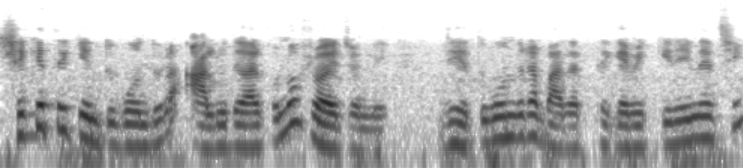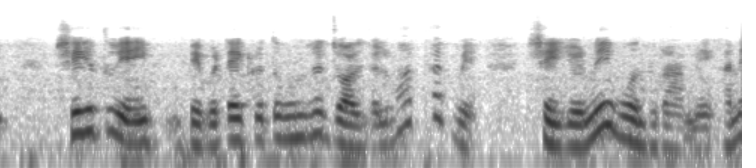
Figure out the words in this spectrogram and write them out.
সেক্ষেত্রে কিন্তু বন্ধুরা আলু দেওয়ার কোনো প্রয়োজন নেই। যেহেতু বন্ধুরা বাজার থেকে আমি কিনে এনেছি, সেহেতু এই পেঁপেটা একটু তো বন্ধুরা জল জল ভাব থাকবে, সেই জন্যেই বন্ধুরা আমি এখানে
